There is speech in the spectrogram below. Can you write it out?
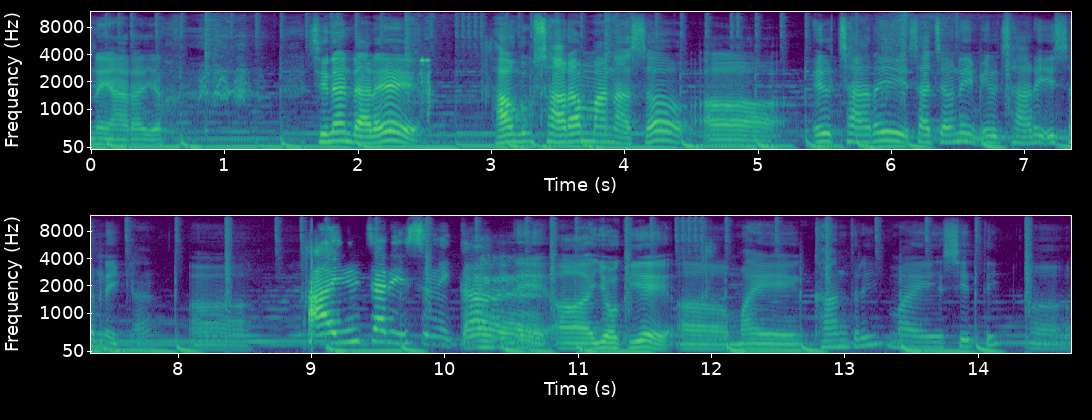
네 알아요. 지난달에 한국 사람 만나서 어, 일자리 사장님 일자리 있습니까? 어, 아, 일자리 있으니까. 네. 네, 어, 여기에 어, my country, my city, 어,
